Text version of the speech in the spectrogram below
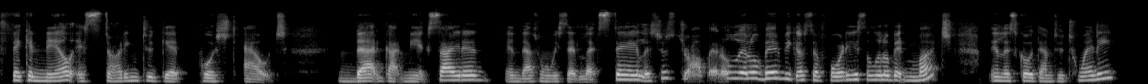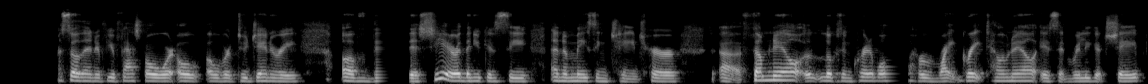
thickened nail is starting to get pushed out that got me excited. And that's when we said, let's stay, let's just drop it a little bit because the 40 is a little bit much. And let's go down to 20. So then if you fast forward o- over to January of this year, then you can see an amazing change. Her uh, thumbnail uh, looks incredible. Her right great toenail is in really good shape.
